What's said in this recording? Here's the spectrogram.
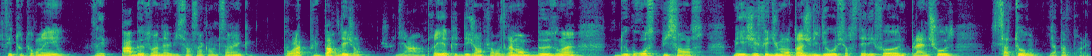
il fait tout tourner. Vous n'avez pas besoin d'un 855 pour la plupart des gens. Je veux dire, après, il y a peut-être des gens qui ont vraiment besoin de grosses puissances, mais j'ai fait du montage vidéo sur ce téléphone, plein de choses. Ça tourne, il n'y a pas de problème.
